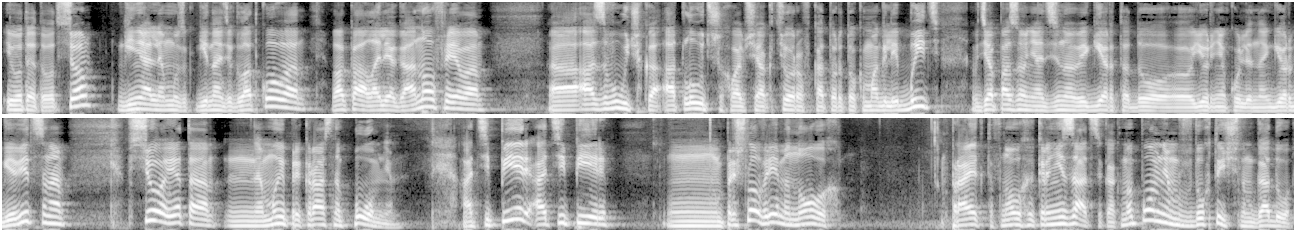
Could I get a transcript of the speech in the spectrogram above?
и вот это вот все гениальная музыка Геннадия Гладкова вокал Олега Анофриева озвучка от лучших вообще актеров, которые только могли быть, в диапазоне от Зиновия Герта до Юрия Никулина и Георгия Вицина. Все это мы прекрасно помним. А теперь, а теперь пришло время новых проектов, новых экранизаций. Как мы помним, в 2000 году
